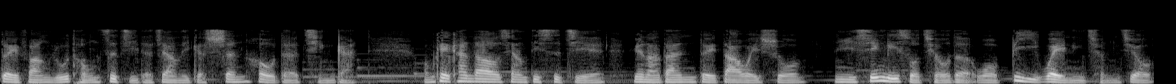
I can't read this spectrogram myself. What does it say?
对方如同自己的这样的一个深厚的情感，我们可以看到，像第四节，约拿丹对大卫说：“你心里所求的，我必为你成就。”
